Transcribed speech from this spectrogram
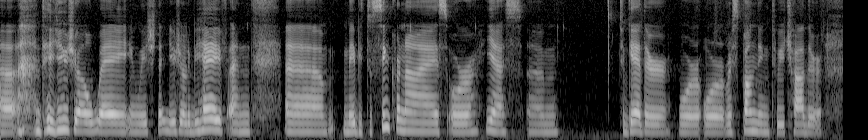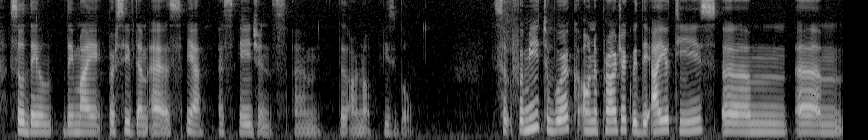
the usual way in which they usually behave and um, maybe to synchronize or, yes, um, together or, or responding to each other so they'll, they might perceive them as, yeah, as agents um, that are not visible. So for me to work on a project with the IoTs um, um,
